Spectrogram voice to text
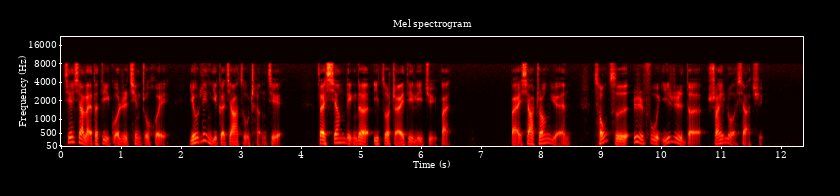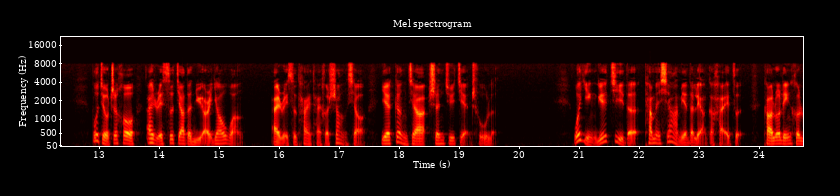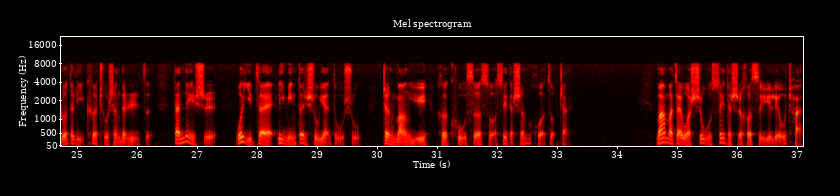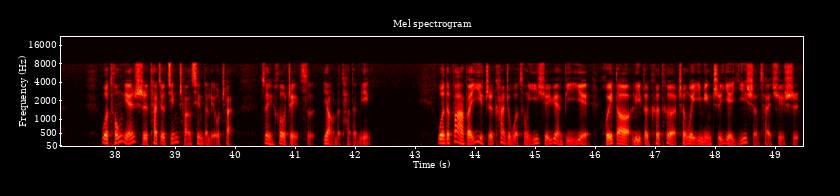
接下来的帝国日庆祝会由另一个家族承接，在相邻的一座宅邸里举办。百下庄园从此日复一日的衰落下去。不久之后，艾瑞斯家的女儿夭亡，艾瑞斯太太和上校也更加深居简出了。我隐约记得他们下面的两个孩子卡罗琳和罗德里克出生的日子，但那时我已在利明顿书院读书。正忙于和苦涩琐碎的生活作战。妈妈在我十五岁的时候死于流产，我童年时她就经常性的流产，最后这次要了她的命。我的爸爸一直看着我从医学院毕业，回到里德克特成为一名职业医生才去世。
